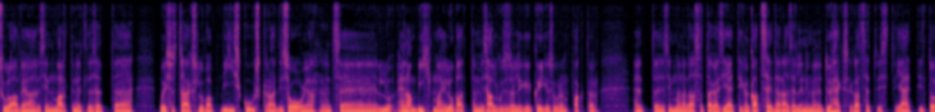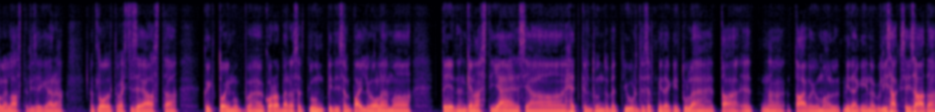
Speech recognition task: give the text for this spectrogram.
sulab ja siin Martin ütles, et äh, võistluste ajaks lubab viis-kuus kraadi sooja, et see enam vihma ei lubata, mis alguses oli kõige suurem faktor. et äh, siin mõned aastad tagasi jäeti ka katseid ära selle nimel, et üheksa katset vist jäeti tollel aastal isegi ära. et loodetavasti see aasta kõik toimub äh, korrapäraselt, lund pidi seal palju olema teed on kenasti jääs ja hetkel tundub, et juurde sealt midagi ei tule, et ta, et no, taevajumal midagi nagu lisaks ei saada.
